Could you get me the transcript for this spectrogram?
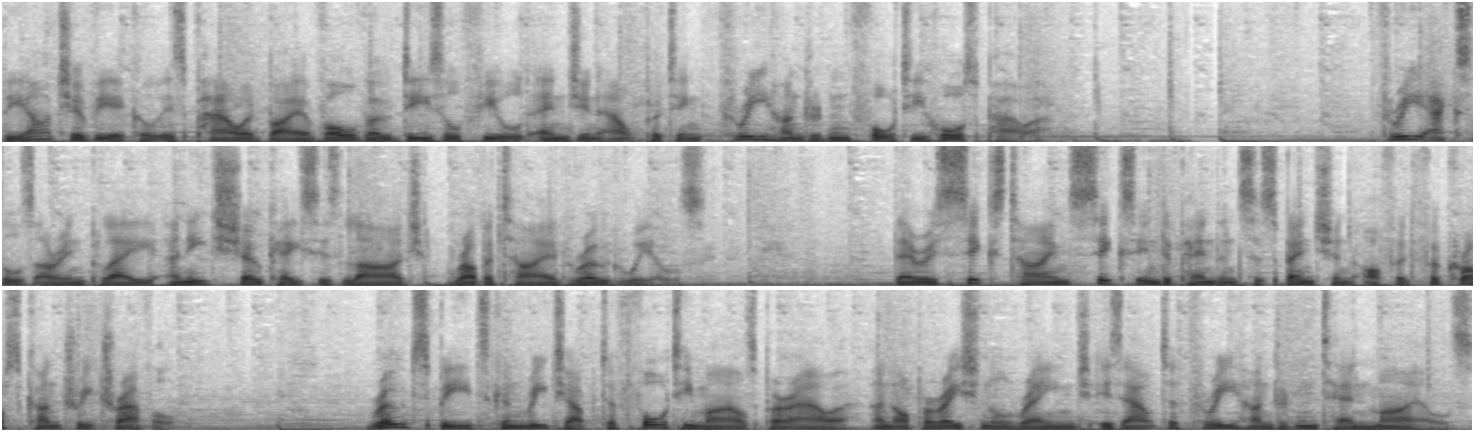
The Archer vehicle is powered by a Volvo diesel-fueled engine outputting 340 horsepower. Three axles are in play and each showcases large, rubber-tired road wheels. There is 6x6 independent suspension offered for cross-country travel. Road speeds can reach up to 40 miles per hour and operational range is out to 310 miles.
